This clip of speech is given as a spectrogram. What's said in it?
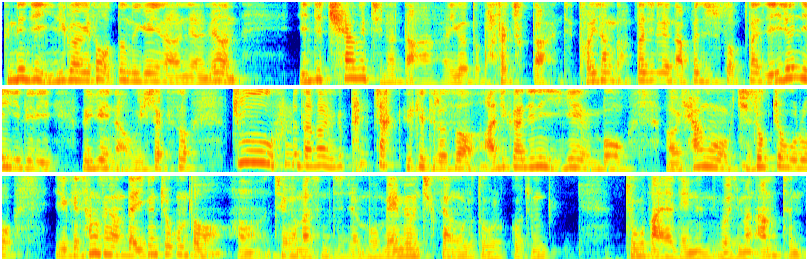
근데 이제 일각에서 어떤 의견이 나왔냐면 이제 최악은 지났다. 이것도 바닥 쳤다. 이제 더 이상 나빠질래 나빠질 수 없다. 이제 이런 얘기들이 의견이 나오기 시작해서 쭉 흐르다가 이게 반짝 이렇게 들어서 아직까지는 이게 뭐 어, 향후 지속적으로 이렇게 상승한다. 이건 조금 더 어, 제가 말씀드린 뭐 매매원 직상으로도 그렇고 좀 두고 봐야 되는 거지만 아무튼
